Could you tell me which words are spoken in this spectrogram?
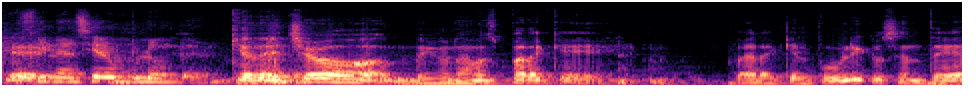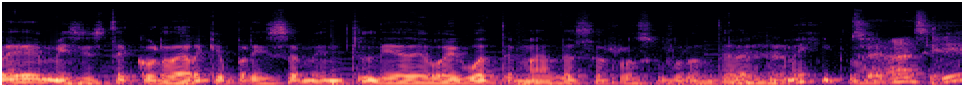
que- Financiero Bloomberg. Que de hecho, digo, nada más para que, para que el público se entere, me hiciste acordar que precisamente el día de hoy Guatemala cerró su frontera con. México. Ah, sí.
